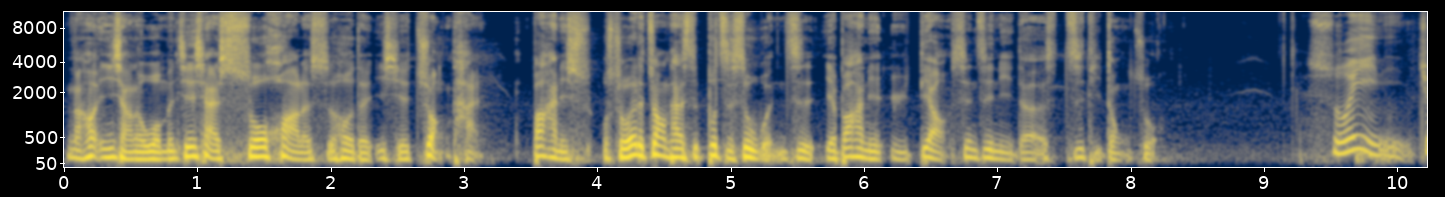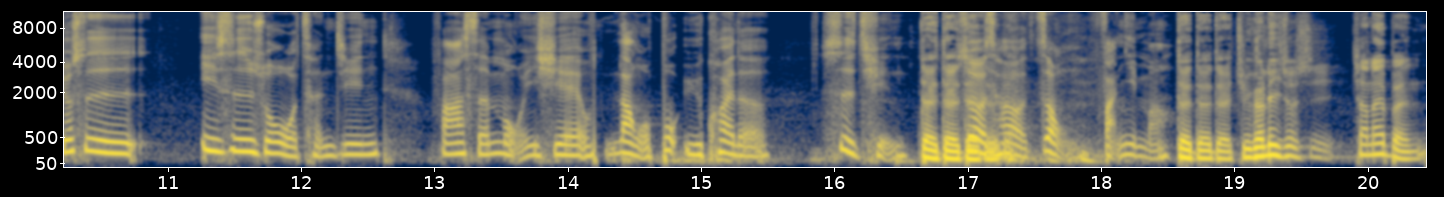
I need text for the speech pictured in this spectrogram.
然后影响了我们接下来说话的时候的一些状态，包含你所所谓的状态是不只是文字，也包含你语调，甚至你的肢体动作。所以就是意思是说，我曾经发生某一些让我不愉快的。事情对对对，所以才有这种反应吗？对对对，举个例就是像那本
